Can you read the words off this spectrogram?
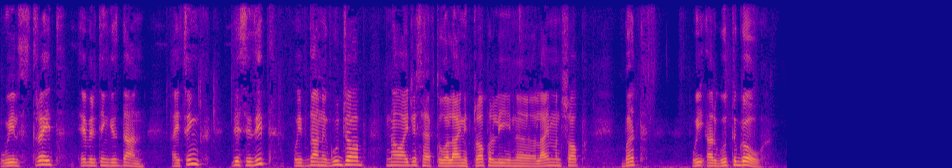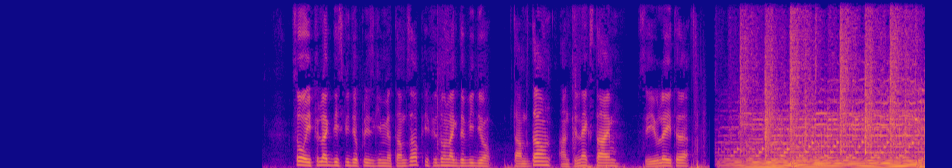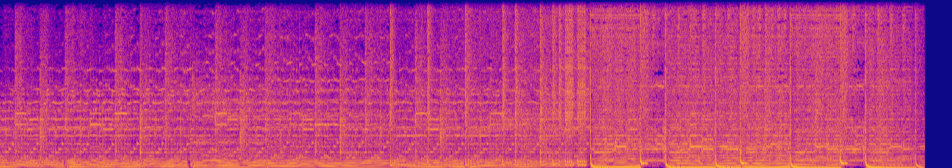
wheel straight everything is done. I think this is it. We've done a good job now I just have to align it properly in a alignment shop but we are good to go So if you like this video, please give me a thumbs up. If you don't like the video, thumbs down. Until next time, see you later.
